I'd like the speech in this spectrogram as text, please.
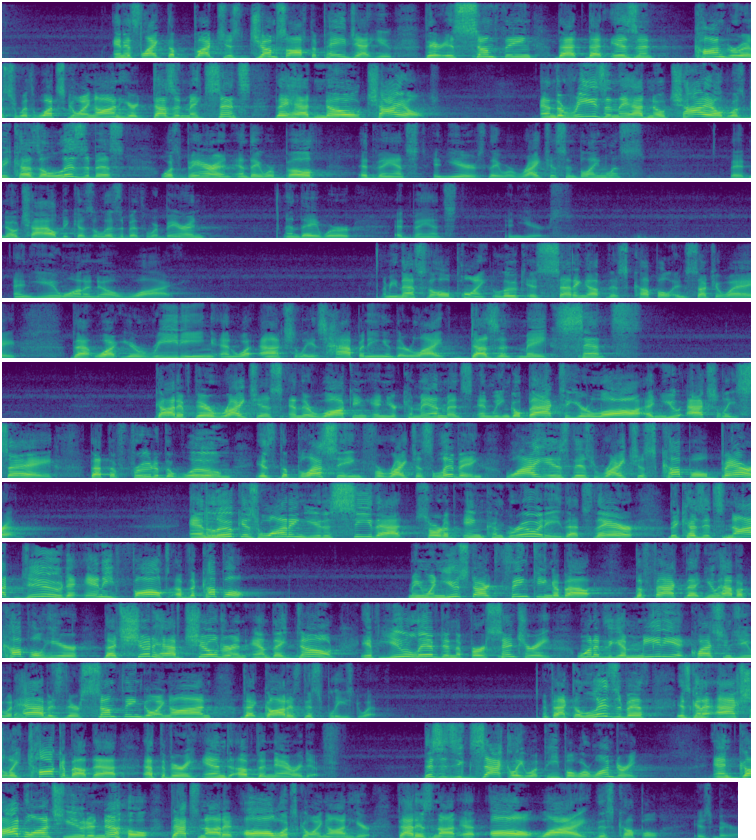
and it's like the but just jumps off the page at you. There is something that, that isn't congruous with what's going on here, doesn't make sense. They had no child. And the reason they had no child was because Elizabeth was barren, and they were both advanced in years. They were righteous and blameless. They had no child because Elizabeth were barren, and they were advanced in years. And you want to know why. I mean, that's the whole point. Luke is setting up this couple in such a way that what you're reading and what actually is happening in their life doesn't make sense. God, if they're righteous and they're walking in your commandments, and we can go back to your law, and you actually say that the fruit of the womb is the blessing for righteous living, why is this righteous couple barren? And Luke is wanting you to see that sort of incongruity that's there because it's not due to any fault of the couple. I mean, when you start thinking about the fact that you have a couple here that should have children and they don't. If you lived in the first century, one of the immediate questions you would have is there something going on that God is displeased with? In fact, Elizabeth is going to actually talk about that at the very end of the narrative. This is exactly what people were wondering. And God wants you to know that's not at all what's going on here. That is not at all why this couple is barren.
